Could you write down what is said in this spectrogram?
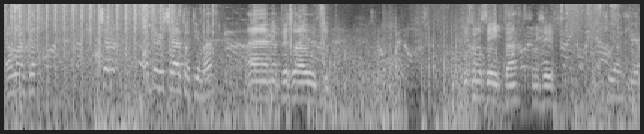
È un one shot. C'è... Occhio che c'è l'altro team, eh. Eh, mi ha preso la ulti. Io sono safe, eh. Sono safe. Anch'io, anch'io.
